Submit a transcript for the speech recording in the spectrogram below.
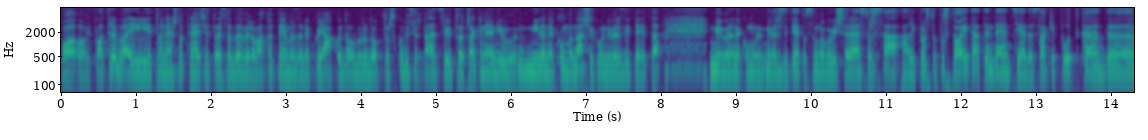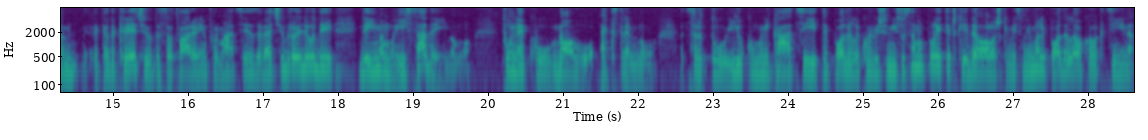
ovaj, potreba ili je to nešto treće, to je sada verovatno tema za neku jako dobru doktorsku disertaciju i to čak ne ni, ni na nekom od naših univerziteta, nego na nekom univerzitetu sa mnogo više više resursa, ali prosto postoji ta tendencija da svaki put kad, kada kreću da se otvaraju informacije za veći broj ljudi, da imamo i sada imamo tu neku novu ekstremnu crtu i u komunikaciji te podele koje više nisu samo političke i ideološke. Mi smo imali podele oko vakcina,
